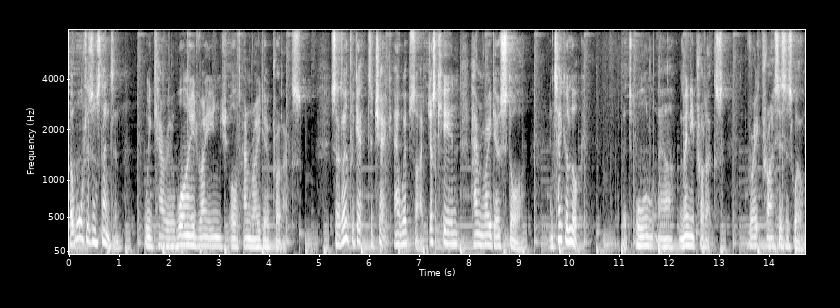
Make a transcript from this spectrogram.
At Waters and Stanton, we carry a wide range of ham radio products. So don't forget to check our website, just key in ham radio store and take a look at all our many products, great prices as well.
